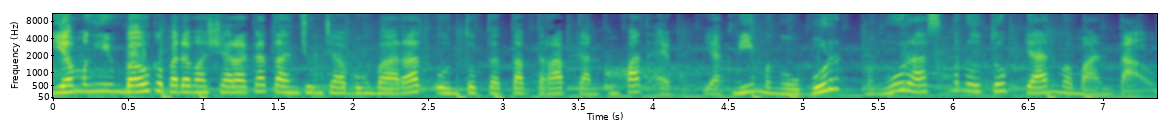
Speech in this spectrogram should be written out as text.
Ia menghimbau kepada masyarakat Tanjung Jabung Barat untuk tetap terapkan 4M, yakni mengubur, menguras, menutup, dan memantau.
